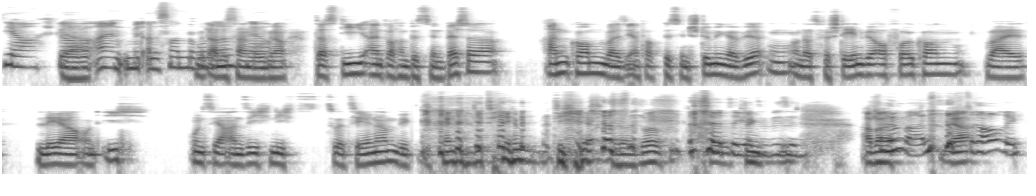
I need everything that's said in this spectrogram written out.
Ja, ich glaube, ja. ein mit Alessandro. Mit ne? Alessandro, ja. genau. Dass die einfach ein bisschen besser ankommen, weil sie einfach ein bisschen stimmiger wirken und das verstehen wir auch vollkommen, weil Lea und ich uns ja an sich nichts zu erzählen haben. Wir kennen die Themen, die also so, das hört sich klingt, jetzt ein bisschen aber, schlimm an, ja, traurig.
